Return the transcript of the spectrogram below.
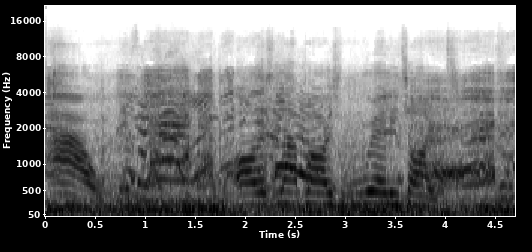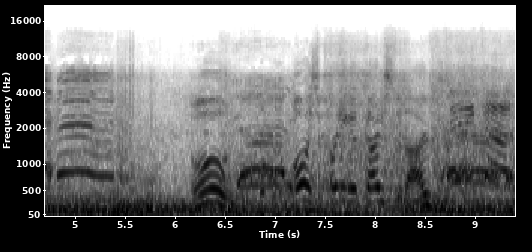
Ow. Oh, this lap bar is really tight. Oh, oh, it's a pretty good coaster though. Nearly done.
